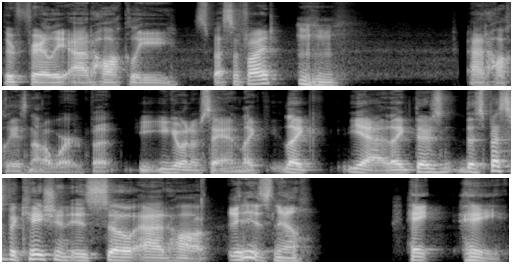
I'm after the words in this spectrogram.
they're fairly ad hocly specified. hmm Ad hocly is not a word, but you, you get what I'm saying. Like like yeah, like there's the specification is so ad hoc. it is now. Hey, hey!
